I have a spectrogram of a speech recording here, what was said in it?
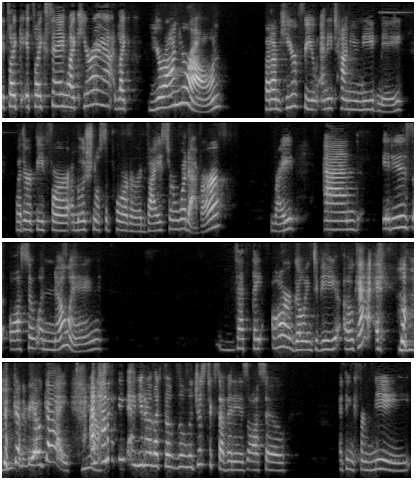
It's like, it's like saying, like, here I am, like, you're on your own, but I'm here for you anytime you need me whether it be for emotional support or advice or whatever, right? And it is also a knowing that they are going to be okay. Mm-hmm. They're going to be okay. Yeah. And, and I think, and you know, like the, the logistics of it is also, I think for me,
